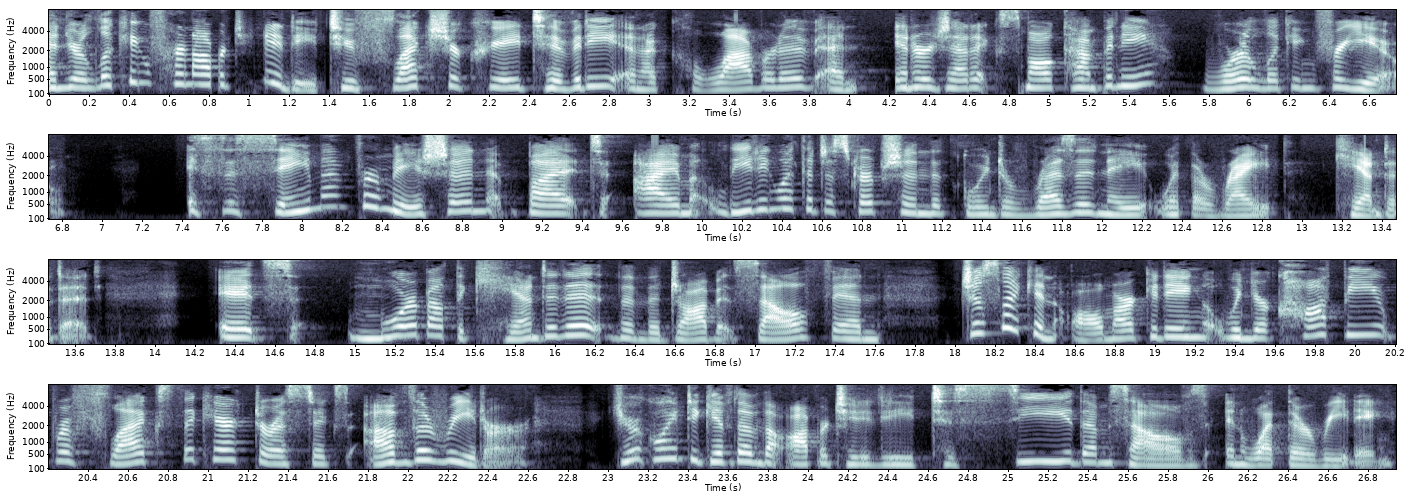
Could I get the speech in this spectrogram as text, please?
and you're looking for an opportunity to flex your creativity in a collaborative and energetic small company, we're looking for you. It's the same information, but I'm leading with a description that's going to resonate with the right candidate. It's more about the candidate than the job itself. And just like in all marketing, when your copy reflects the characteristics of the reader, you're going to give them the opportunity to see themselves in what they're reading.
